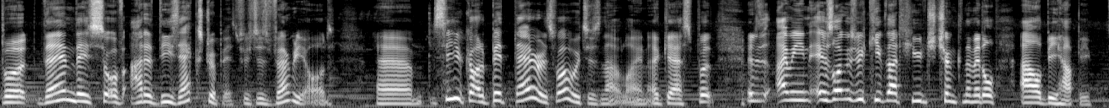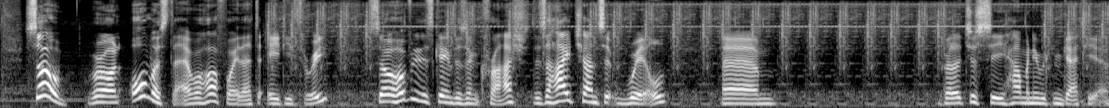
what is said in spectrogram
but then they sort of added these extra bits, which is very odd. Um, see, you've got a bit there as well, which is an outline, I guess. But, I mean, as long as we keep that huge chunk in the middle, I'll be happy. So, we're on almost there. We're halfway there to 83. So, hopefully this game doesn't crash. There's a high chance it will. Um, but let's just see how many we can get here.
